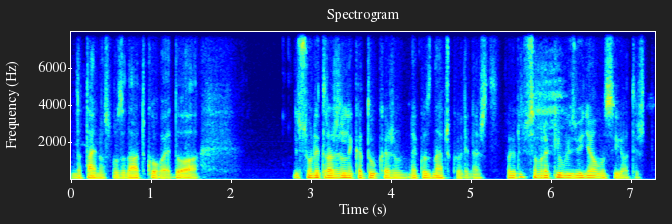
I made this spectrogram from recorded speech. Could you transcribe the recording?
na tajnom smo zadatku, ovo je doa. I su oni tražili neka tu, kažem, neko značko ili nešto. Pa sam rekli, izvinjavamo se i otišli.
